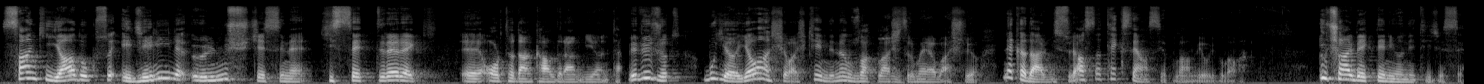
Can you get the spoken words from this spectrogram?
sanki yağ dokusu eceliyle ölmüşçesine hissettirerek e, ortadan kaldıran bir yöntem. Ve vücut bu yağı yavaş yavaş kendinden uzaklaştırmaya başlıyor. Ne kadar bir süre? Aslında tek seans yapılan bir uygulama. 3 ay bekleniyor neticesi.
